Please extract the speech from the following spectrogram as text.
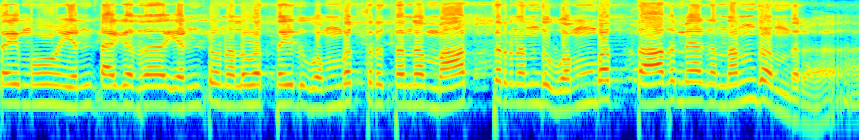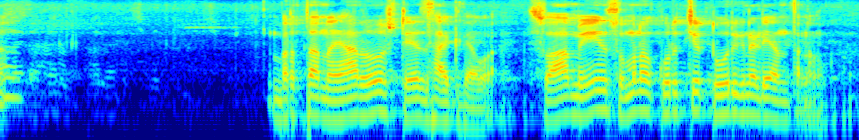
ಟೈಮು ಎಂಟಾಗ್ಯದ ಎಂಟು ನಲವತ್ತೈದು, ಒಂಬತ್ತರ ತನ ಮಾತ್ರ ನಂದು, ಒಂಬತ್ತಾದ ಮ್ಯಾಗ ನಂದು ಅಂದ್ರೆ ಬರ್ತಾನ ಯಾರು ಸ್ಟೇಜ್ ಹಾಕಿದೆವ. ಸ್ವಾಮಿ ಸುಮ್ಮನೆ ಕುರ್ಚಿ ಟೂರಿಗೆ ನಡಿ ಅಂತ ನಾವು.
